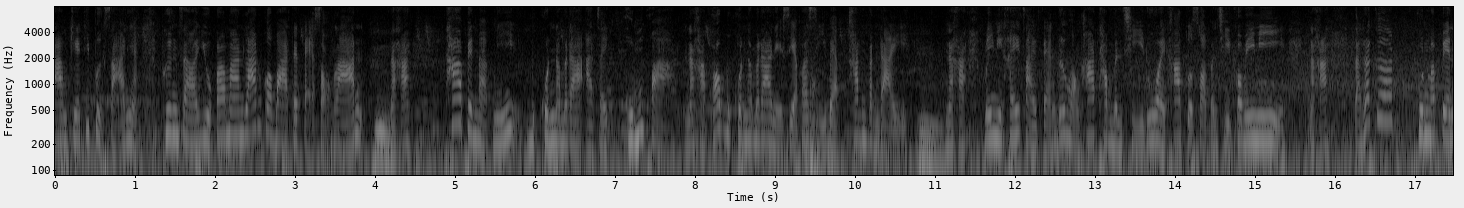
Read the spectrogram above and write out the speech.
ตามเคสที่ปรึกษาเนี่ยเพิ่งจะอยู่ประมาณล้านกว่าบาทแต่แตะ2ล้านอืมนะคะ ถ้าเป็นแบบนี้บุคคลธรรมดาอาจจะคุ้มกว่านะคะ เพราะบุคคลธรรมดาเนี่ยเสียภาษีแบบขั้นบันไดอืมนะคะ ไม่มีค่าใช้จ่ายแฝงเรื่องของค่าทำบัญชีด้วย ค่าตรวจสอบบัญชีก็ไม่มีนะคะ แต่ถ้าเกิดคุณมาเป็น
